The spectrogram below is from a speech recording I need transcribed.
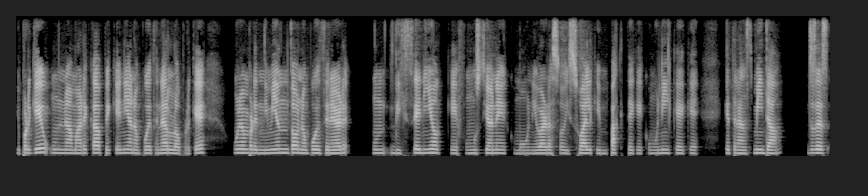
¿Y por qué una marca pequeña no puede tenerlo? ¿Por qué un emprendimiento no puede tener un diseño que funcione como universo visual, que impacte, que comunique, que, que transmita? Entonces,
